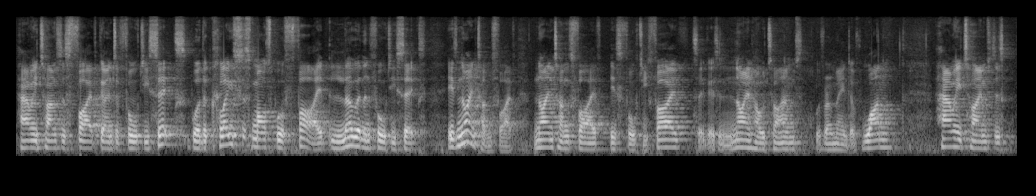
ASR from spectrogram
How many times does 5 go into 46? Well, the closest multiple of 5, lower than 46, is 9 times 5. 9 times 5 is 45, so it goes in 9 whole times with a remainder of 1. How many times does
